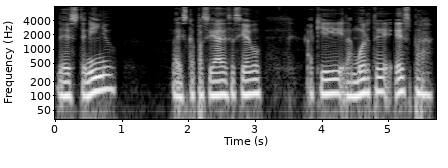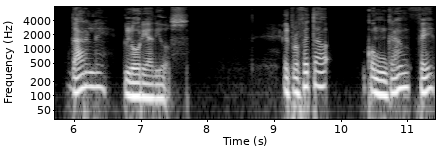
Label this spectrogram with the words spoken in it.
de este niño, la discapacidad de ese ciego, aquí la muerte es para darle gloria a Dios. El profeta con gran fe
